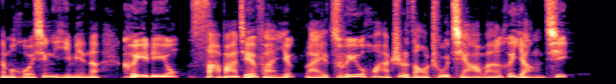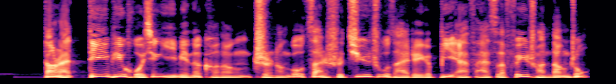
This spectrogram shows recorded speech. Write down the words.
那么火星移民呢可以利用萨巴杰反应来催化制造出甲烷和氧气。当然，第一批火星移民呢可能只能够暂时居住在这个 BFS 的飞船当中，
